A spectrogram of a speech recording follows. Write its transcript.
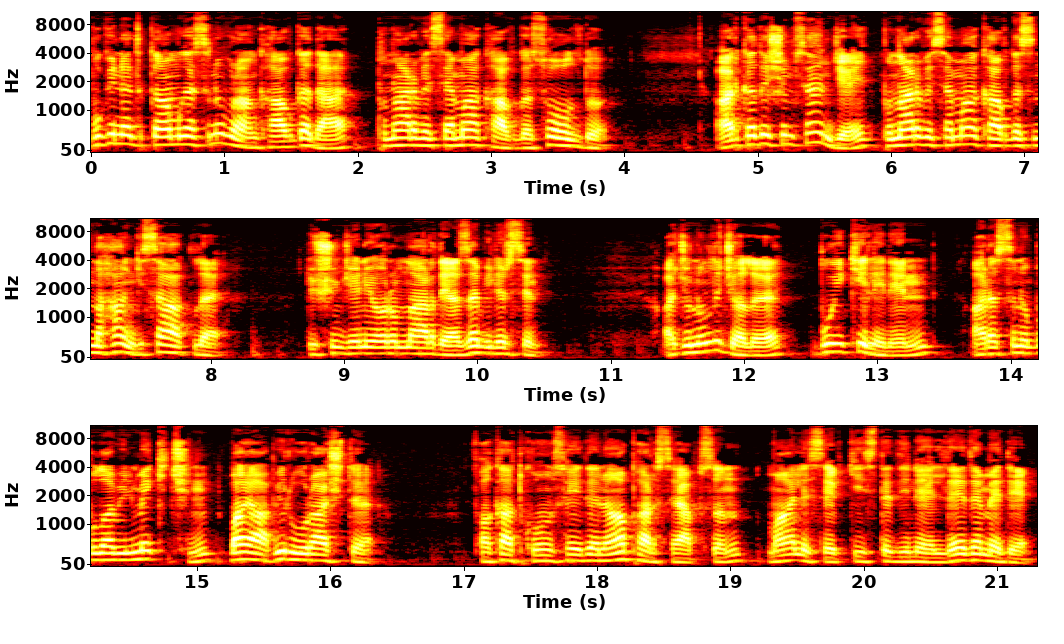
Bugüne damgasını vuran kavga da Pınar ve Sema kavgası oldu. Arkadaşım sence Pınar ve Sema kavgasında hangisi haklı? Düşünceni yorumlarda yazabilirsin. Acun Ilıcalı bu ikilinin arasını bulabilmek için baya bir uğraştı. Fakat konseyde ne yaparsa yapsın maalesef ki istediğini elde edemedi.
